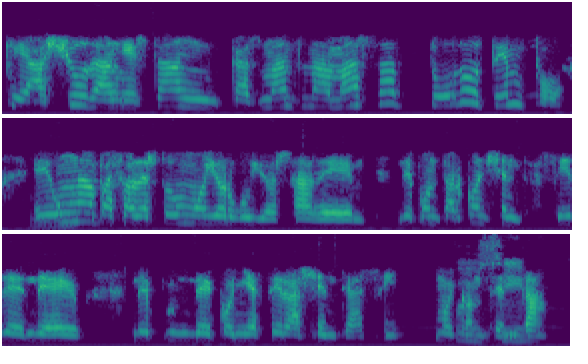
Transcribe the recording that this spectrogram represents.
que axudan, están cas mans na masa todo o tempo. É unha pasada, estou moi orgullosa de, de contar con xente así, de, de, de, de coñecer a xente así. Moi pois contenta. Pois sí.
